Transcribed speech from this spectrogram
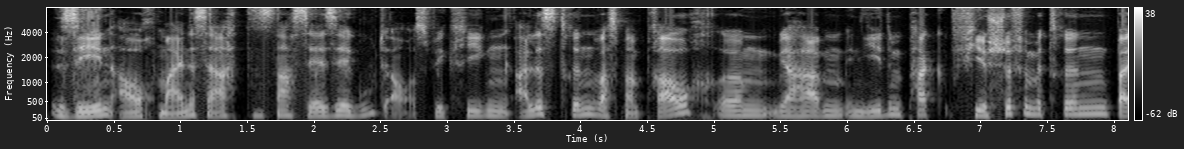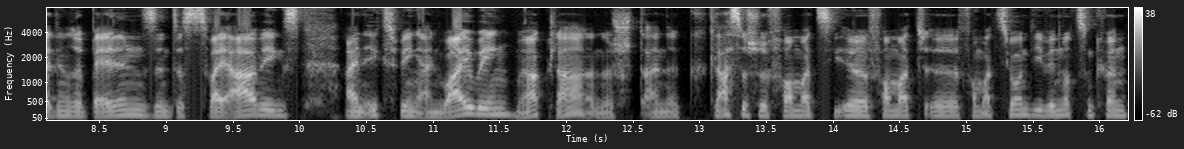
sehen auch meines Erachtens nach sehr, sehr gut aus. Wir kriegen alles drin, was man braucht. Ähm, wir haben in jedem Pack vier Schiffe mit drin. Bei den Rebellen sind es zwei A-Wings, ein X-Wing, ein Y-Wing. Ja, klar, eine, eine klassische Formati äh, Format, äh, Formation, die wir nutzen können.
